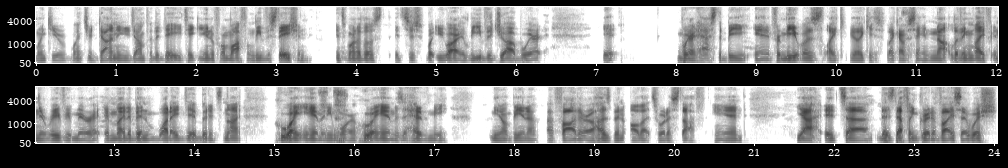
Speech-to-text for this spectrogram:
once you once you're done and you're done for the day you take your uniform off and leave the station it's one of those it's just what you are leave the job where it, it where it has to be and for me it was like like like i was saying not living life in the rearview mirror. It might have been what i did but it's not who i am anymore. Who i am is ahead of me you know being a, a father a husband all that sort of stuff and yeah it's uh there's definitely great advice. I wish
